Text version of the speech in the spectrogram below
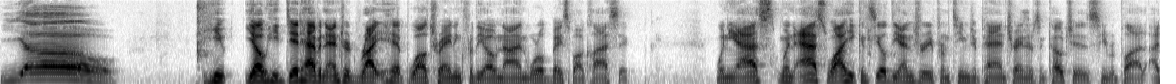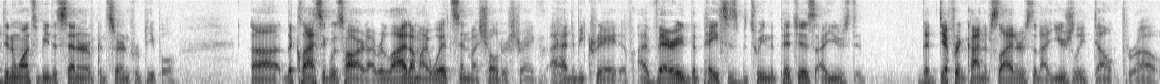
Yo. He yo, he did have an injured right hip while training for the 09 World Baseball Classic. When he asked when asked why he concealed the injury from Team Japan trainers and coaches, he replied, "I didn't want to be the center of concern for people. Uh, the classic was hard. I relied on my wits and my shoulder strength. I had to be creative. I varied the paces between the pitches. I used the different kind of sliders that I usually don't throw.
